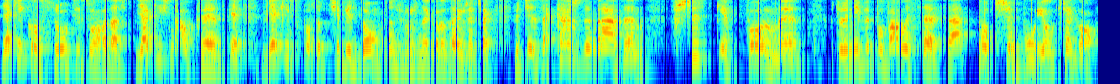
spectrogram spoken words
jakie konstrukcje słowa dać, jakieś na okrętkę, w jaki sposób Ciebie domknąć w różnego rodzaju rzeczach. Wiecie, za każdym razem wszystkie formy, które nie wypływały z serca, potrzebują czego?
